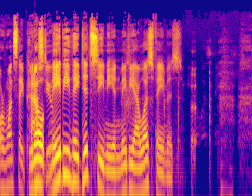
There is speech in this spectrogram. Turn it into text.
or once they you passed know you? maybe they did see me and maybe i was famous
